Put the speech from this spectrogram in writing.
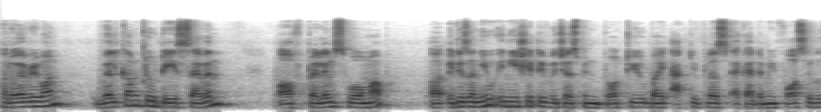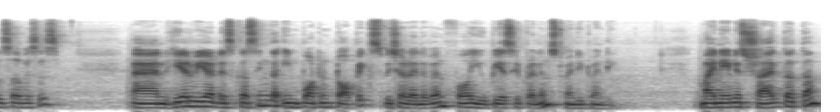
Hello everyone, welcome to day 7 of prelims warm up. Uh, it is a new initiative which has been brought to you by AptiPlus Academy for Civil Services and here we are discussing the important topics which are relevant for UPSC prelims 2020. My name is Shayak Datta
